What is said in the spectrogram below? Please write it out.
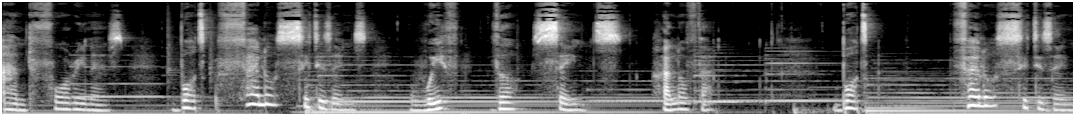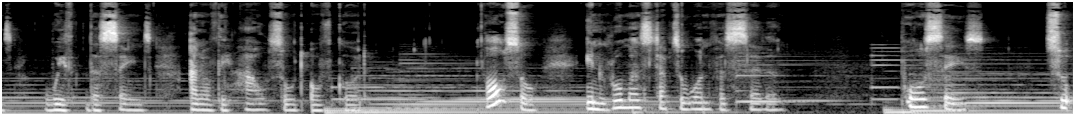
and foreigners, but fellow citizens with the saints. I love that. But fellow citizens with the saints and of the household of God. Also, in Romans chapter 1, verse 7, Paul says, To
